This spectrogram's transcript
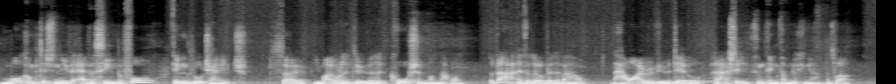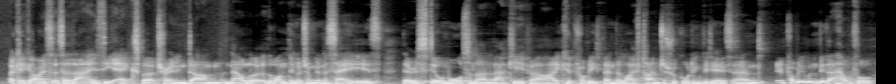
more competition than you've ever seen before, things will change. So you might want to do a caution on that one. But that is a little bit about how I review a deal and actually some things I'm looking at as well. Okay, guys, so that is the expert training done. Now, look, the one thing which I'm going to say is there is still more to learn about Keepa. I could probably spend a lifetime just recording videos and it probably wouldn't be that helpful.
